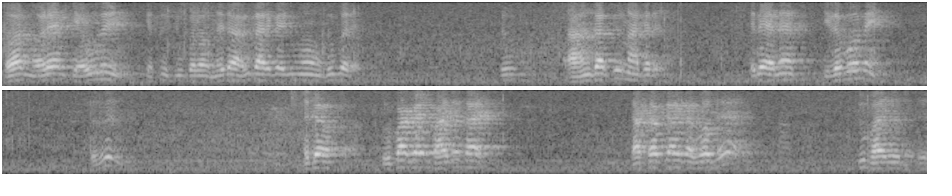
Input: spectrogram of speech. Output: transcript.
તમારે મળે એમ કેવું નહીં કે શું શું કરવાનું? નહીં અહંકાર કરીને હું શું કરે? અહંકાર શું ના કરે? એટલે એને ચીડવો નહીં. એટલે કૃપા કરે ફાયદો થાય. સાક્ષાત્કાર કરવો છે? શું ફાયદો થશે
